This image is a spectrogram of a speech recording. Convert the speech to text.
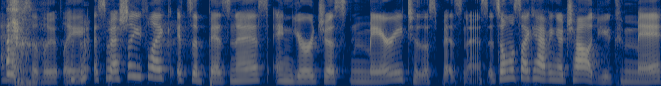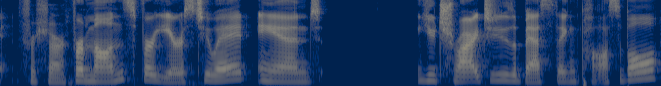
Absolutely. Especially if like it's a business and you're just married to this business. It's almost like having a child. You commit For sure. for months, for years to it, and you try to do the best thing possible,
